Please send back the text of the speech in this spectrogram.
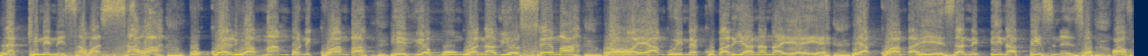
lakini ni sawasawa ukweli wa mambo ni kwamba hivyo mungu anavyosema roho yangu imekubaliana na yeye ya kwamba he is an, in a business of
